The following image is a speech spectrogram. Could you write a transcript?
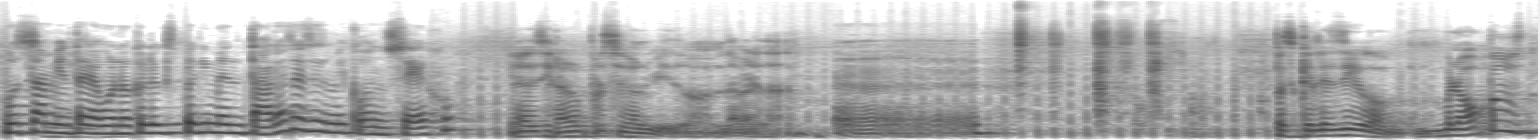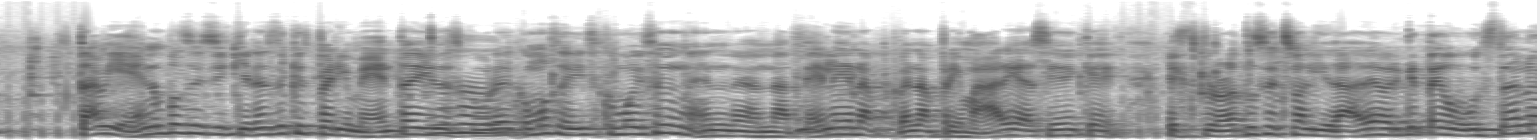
Pues también estaría bueno que lo experimentaras, ese es mi consejo. Iba a decir algo, pero se me olvidó, la verdad. Mm. Pues, ¿qué les digo? No, pues está bien, pues si quieres de que experimenta y descubre, ¿cómo se dice? ¿Cómo dicen en, en la tele, en la, en la primaria? Así de que explora tu sexualidad, de ver qué te gusta, ¿no?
